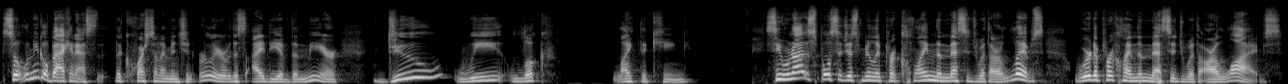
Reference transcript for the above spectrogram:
So let me go back and ask the question I mentioned earlier with this idea of the mirror. Do we look like the king? See, we're not supposed to just merely proclaim the message with our lips, we're to proclaim the message with our lives.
